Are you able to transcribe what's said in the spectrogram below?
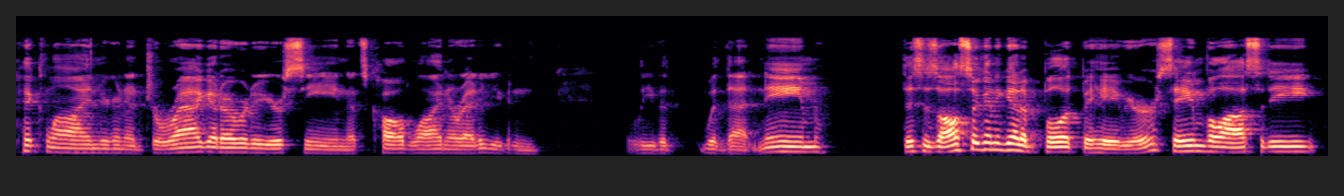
pick line, you're going to drag it over to your scene. It's called line already. You can leave it with that name. This is also going to get a bullet behavior, same velocity.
